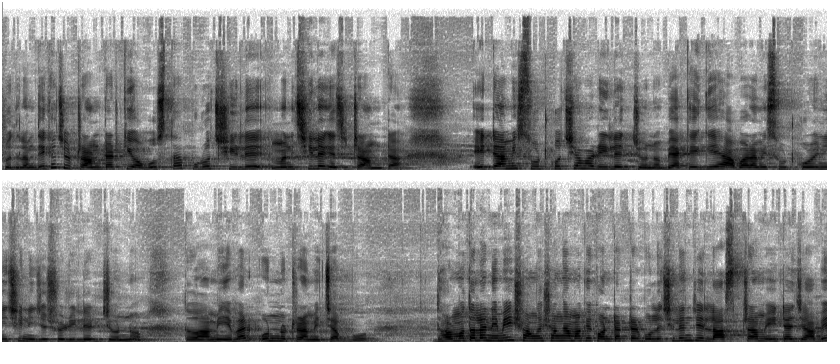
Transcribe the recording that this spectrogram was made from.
করে দিলাম। দেখেছ ট্রামটার কি অবস্থা? পুরো ছিলে মানে ছিলে গেছে ট্রামটা এটা আমি শ্যুট করছি আমার রিলের জন্য। ব্যাকে গিয়ে আবার আমি শ্যুট করে নিয়েছি নিজস্ব রিলের জন্য। তো আমি এবার অন্য ট্রামে চাপবো। ধর্মতলা নেমেই সঙ্গে সঙ্গে আমাকে কন্ট্রাক্টর বলেছিলেন যে লাস্ট ট্রাম এটা যাবে,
